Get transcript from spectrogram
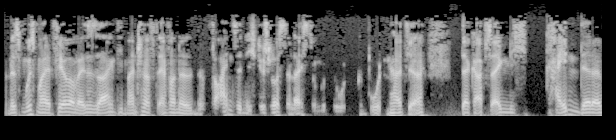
und das muss man halt fairerweise sagen, die Mannschaft einfach eine, eine wahnsinnig geschlossene Leistung geboten hat. Ja, da gab es eigentlich keinen, der da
